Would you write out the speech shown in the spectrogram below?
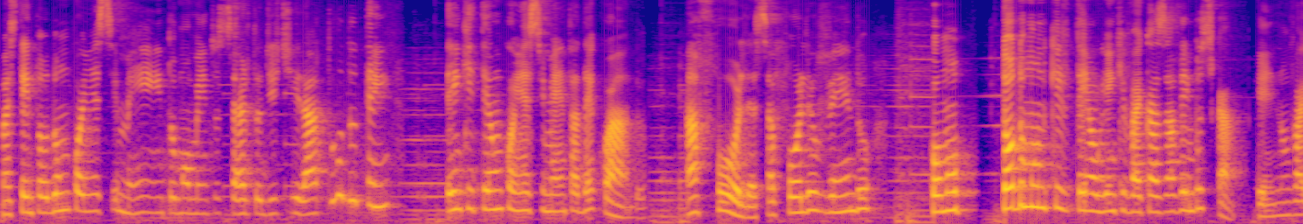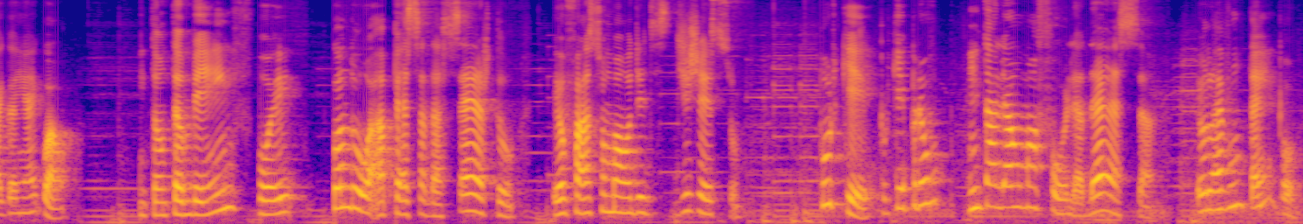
mas tem todo um conhecimento, o momento certo de tirar, tudo tem tem que ter um conhecimento adequado. A folha, essa folha eu vendo como todo mundo que tem alguém que vai casar vem buscar, ele não vai ganhar igual. Então também foi quando a peça dá certo, eu faço molde de gesso. Por quê? Porque para eu entalhar uma folha dessa, eu levo um tempo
